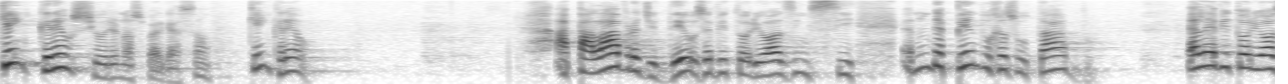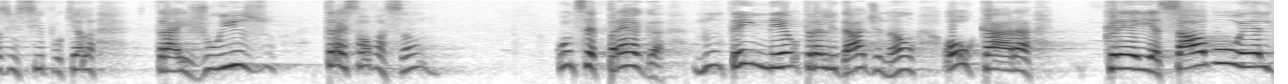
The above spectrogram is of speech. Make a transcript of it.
Quem creu, Senhor, em nossa pregação? Quem creu? A palavra de Deus é vitoriosa em si, ela não depende do resultado. Ela é vitoriosa em si porque ela traz juízo, traz salvação. Quando você prega, não tem neutralidade, não. Ou o cara creia salvo, ou ele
